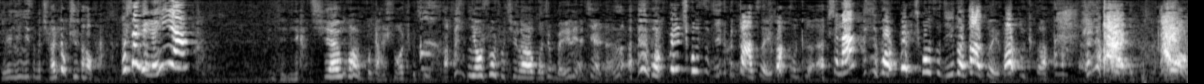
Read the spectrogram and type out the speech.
你你你怎么全都知道啊？我善解人意啊！你你可千万不敢说出去啊！你要说出去了，我就没脸见人了。我非抽自己一顿大嘴巴不可。什么？我非抽自己一顿大嘴巴不可。哎，哎呦，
